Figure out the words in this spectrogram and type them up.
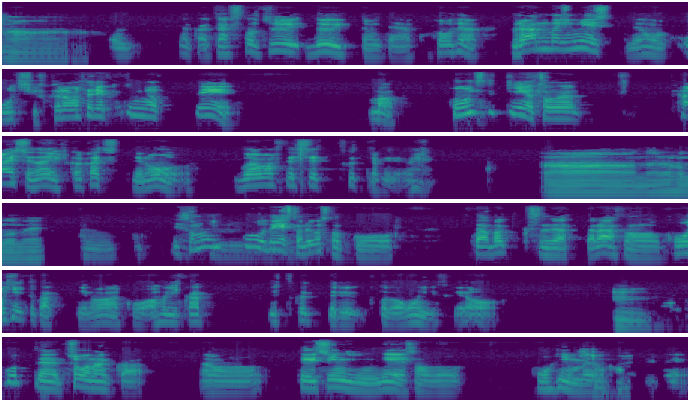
あなんか、ジャスト・ドゥ・ドゥ・イットみたいな、そういうふうなブランドイメージってのを大きく膨らませることによって、まあ、本質的にはそんな、大してない付加価値っていうのを上回せして作ってるわけだよね。あ。ああ、なるほどね。うん。で、その一方で、それこそこう、スターバックスだったら、そのコーヒーとかっていうのは、こう、アフリカで作ってることが多いんですけど、うん。ここって超なんか、あの、低賃金で、その、コーヒー豆を買ってて、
